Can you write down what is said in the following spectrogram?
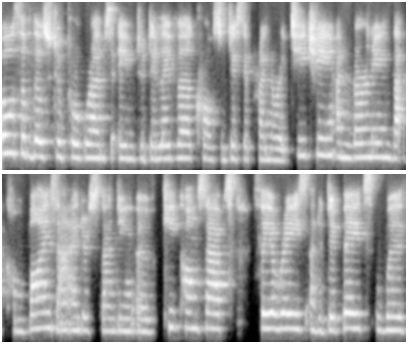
Both of those two programs aim to deliver cross-disciplinary teaching and learning that combines an understanding of key concepts, theories, and debates with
